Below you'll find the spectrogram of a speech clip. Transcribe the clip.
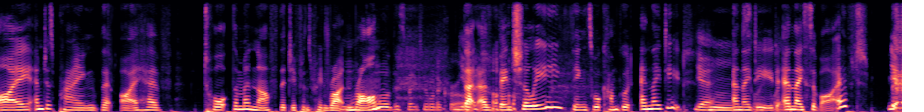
"I am just praying that I have taught them enough the difference between right and mm. wrong." Oh, this makes me want to cry. That eventually things will come good, and they did. Yeah, mm. and they did, and they survived. yeah,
